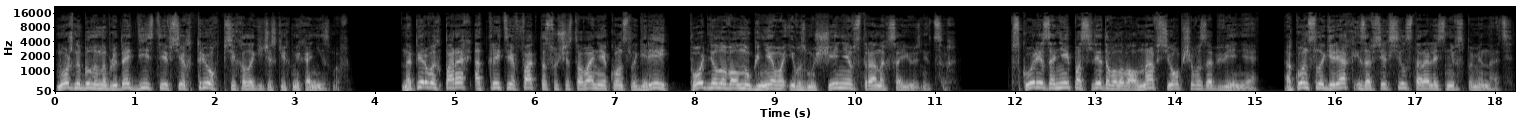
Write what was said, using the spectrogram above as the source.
можно было наблюдать действие всех трех психологических механизмов. На первых порах открытие факта существования концлагерей подняло волну гнева и возмущения в странах-союзницах. Вскоре за ней последовала волна всеобщего забвения, о концлагерях изо всех сил старались не вспоминать.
